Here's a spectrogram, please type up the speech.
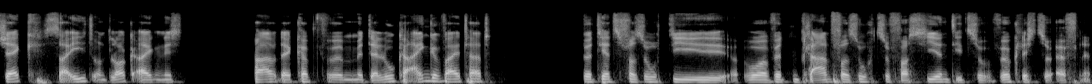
Jack, Said und Locke eigentlich ein paar der Köpfe mit der Luke eingeweiht hat, wird jetzt versucht, die, oder wird ein Plan versucht zu forcieren, die zu wirklich zu öffnen.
